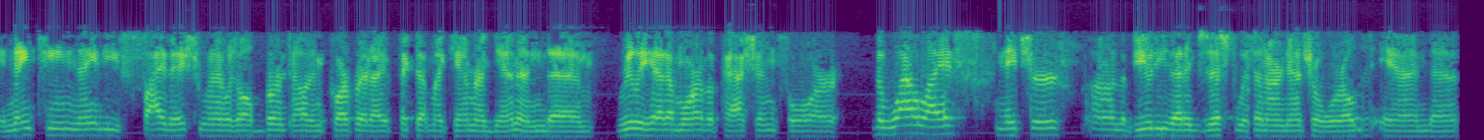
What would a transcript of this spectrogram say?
in 1995-ish, when I was all burnt out in corporate, I picked up my camera again and um, really had a more of a passion for the wildlife, nature, uh, the beauty that exists within our natural world, and uh,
